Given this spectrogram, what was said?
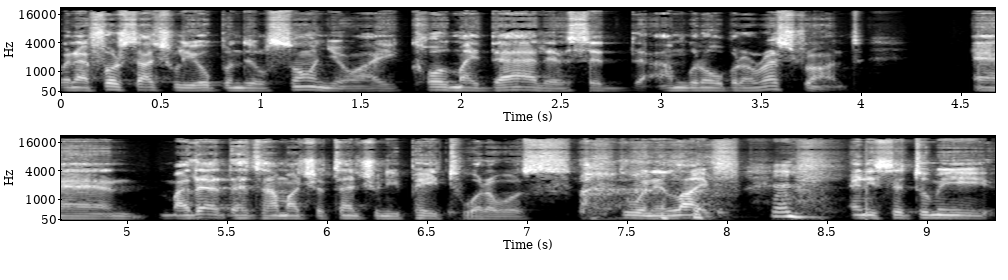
when I first actually opened Il Sogno, I called my dad and said, "I'm going to open a restaurant." And my dad, that's how much attention he paid to what I was doing in life. and he said to me,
